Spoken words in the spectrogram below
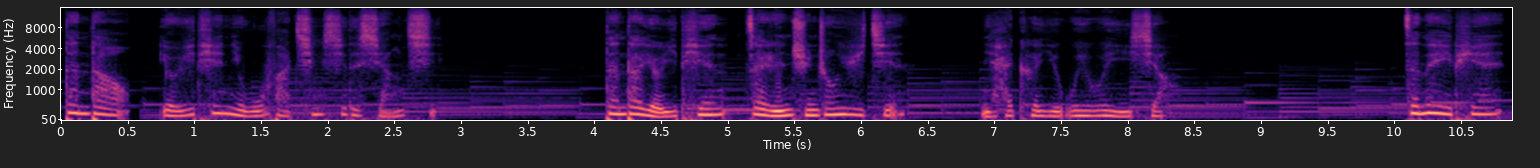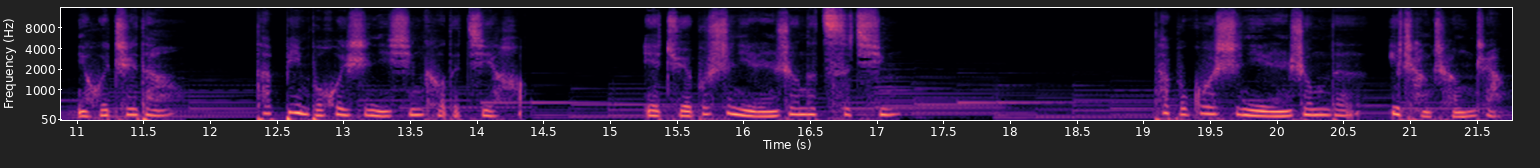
淡到有一天你无法清晰的想起，淡到有一天在人群中遇见，你还可以微微一笑。在那一天，你会知道，它并不会是你心口的记号，也绝不是你人生的刺青。它不过是你人生的一场成长。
